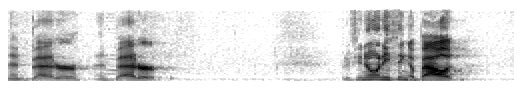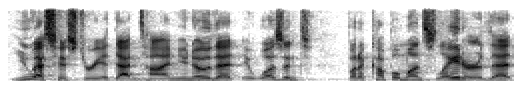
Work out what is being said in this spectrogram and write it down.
and better and better. But if you know anything about U.S. history at that time, you know that it wasn't but a couple months later that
